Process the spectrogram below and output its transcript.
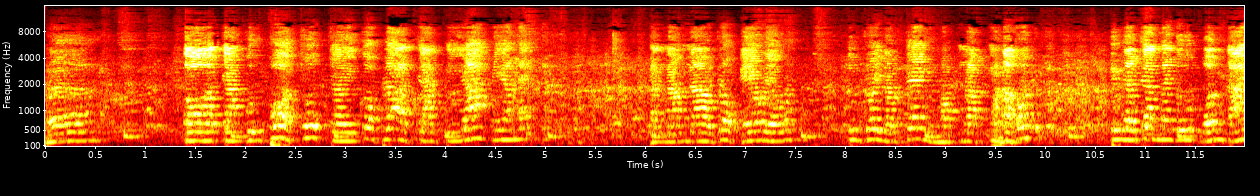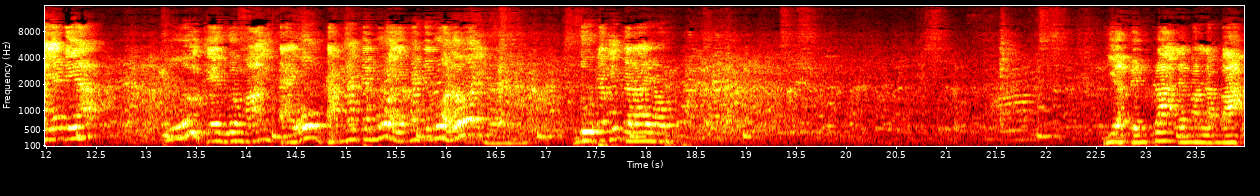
เออต่อจากคุณพ่อโชคใจก็พลาดจากปิยะเนี่ยแหละกันนำนาวเจ้าแก้วแล้ววะ tôi rồi là khen mập lập mà thôi thì là cha mày tụi bệnh tại vậy đi á muối kè vừa mãi tại ô tặng hai trăm mua là hai trăm mua đấy tôi cho biết cái đây không เนี่ยเป็นพระแล้วมันลำบาก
